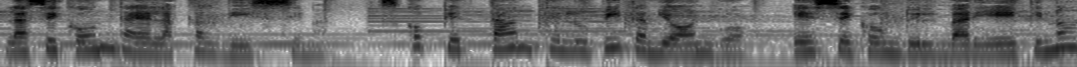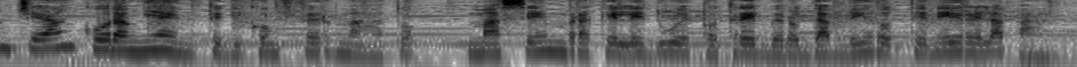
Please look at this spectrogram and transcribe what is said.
La seconda è la caldissima, scoppiettante Lupita Nyong'o, e secondo il Variety non c'è ancora niente di confermato, ma sembra che le due potrebbero davvero tenere la parte.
